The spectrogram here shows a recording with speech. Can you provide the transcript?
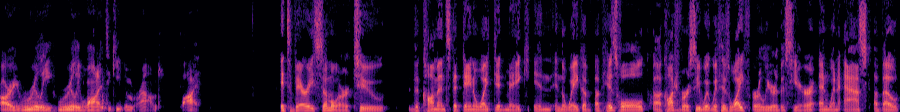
Ari really, really wanted to keep him around. Why? It's very similar to the comments that Dana White did make in in the wake of, of his whole uh, controversy with, with his wife earlier this year, and when asked about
